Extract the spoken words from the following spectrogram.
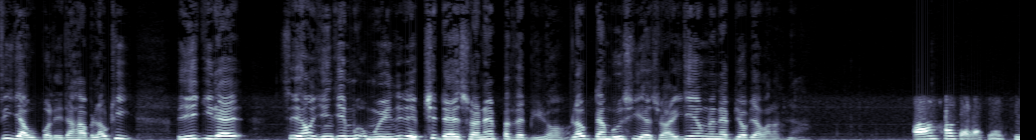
သိကြဘူးပေါ့လေဒါဟာဘယ်လောက်ထိအရေးကြီးတဲ့စီအောင်ရင်းချင်းမှုအမွေအနှစ်တွေဖြစ်တယ်ဆိုတာနဲ့ပတ်သက်ပြီးတော့ဘယ်လောက်တန်ဖိုးရှိရဆိုတာအရင်ကနည်းနည်းပြောပြပါလားခင်ဗျာအော်ဟုတ်ကဲ့ပါရှင်ဒီ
